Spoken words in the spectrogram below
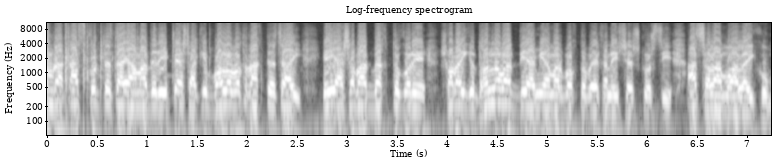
আমরা কাজ করতে চাই, আমাদের এই পেশাকে বলবৎ রাখতে চাই। এই আশাবাদ ব্যক্ত করে সবাইকে ধন্যবাদ দিয়ে আমি আমার বক্তব্য এখানেই শেষ করছি। আসসালামু আলাইকুম।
